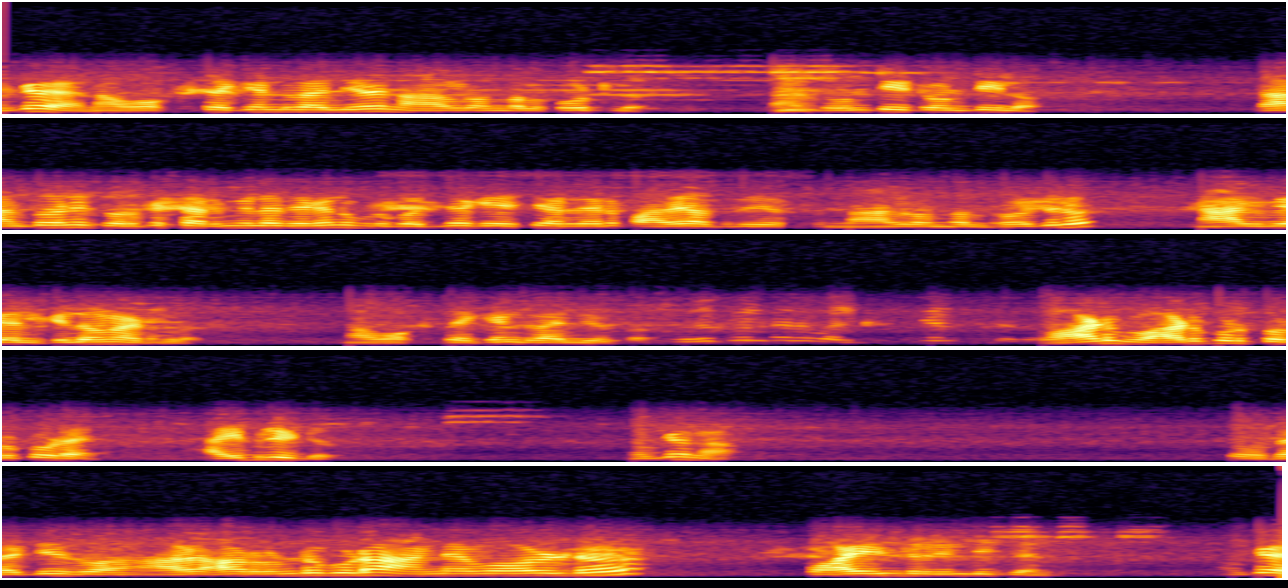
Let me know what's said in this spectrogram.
ఓకే నా ఒక సెకండ్ వాల్యూ నాలుగు వందల కోట్లు. ట్వంటీ ట్వంటీలో. దాంతో తుర్క షర్మిల దగ్గర ఇప్పుడు కొద్దిగా కేసీఆర్ దగ్గర పాదయాత్ర చేస్తుంది నాలుగు వందల రోజులు నాలుగు వేల కిలోమీటర్లు. నా ఒక సెకండ్ వాల్యూతో వాడు వాడు కూడా తుర్కుడే. హైబ్రిడ్. ఓకేనా? సో దట్ ఈస్ ఆ రెండు కూడా అన్ఎవాల్డ్ స్పాయిల్డ్ రిలీజన్ ఓకే?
